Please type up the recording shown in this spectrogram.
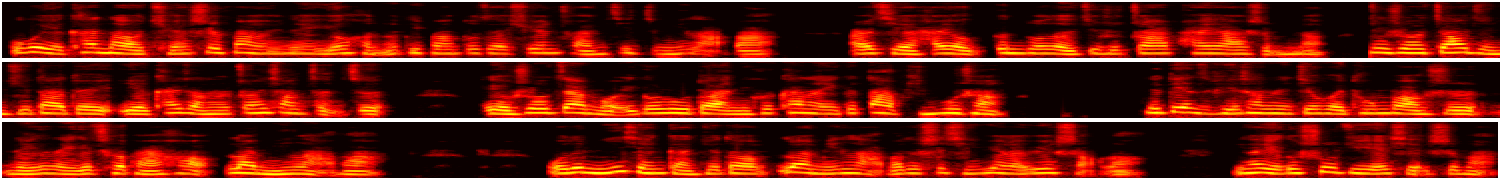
不过也看到全市范围内有很多地方都在宣传禁止鸣喇叭，而且还有更多的就是抓拍呀什么的。据说交警局大队也开展了专项整治，有时候在某一个路段，你会看到一个大屏幕上，那电子屏上面就会通报是哪个哪个车牌号乱鸣喇叭。我都明显感觉到乱鸣喇叭的事情越来越少了。你看有个数据也显示嘛，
